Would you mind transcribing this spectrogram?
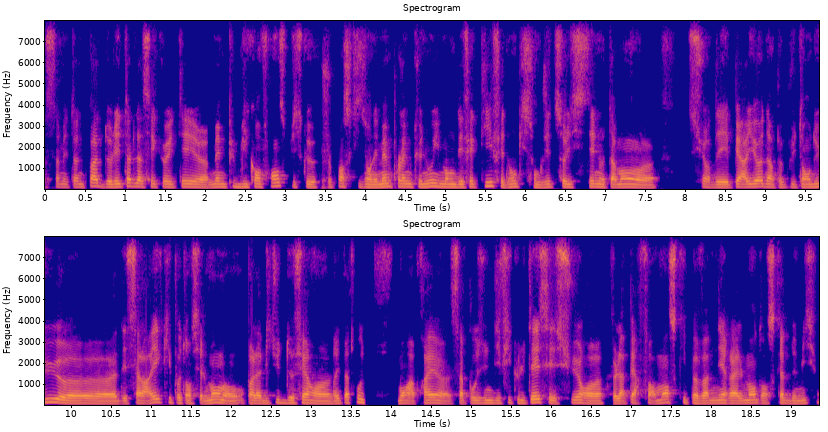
Ça m'étonne pas de l'état de la sécurité, euh, même publique en France, puisque je pense qu'ils ont les mêmes problèmes que nous. Ils manquent d'effectifs et donc ils sont obligés de solliciter notamment euh, sur des périodes un peu plus tendues euh, des salariés qui potentiellement n'ont pas l'habitude de faire euh, les patrouilles. Bon après euh, ça pose une difficulté, c'est sur euh, la performance qu'ils peuvent amener réellement dans ce cadre de mission.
